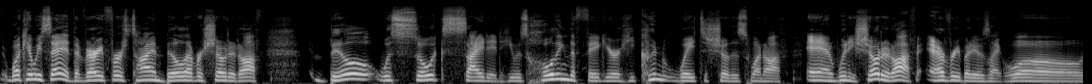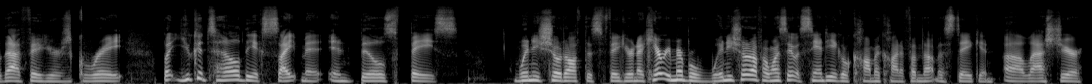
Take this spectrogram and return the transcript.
What can we say? The very first time Bill ever showed it off, Bill was so excited. He was holding the figure. He couldn't wait to show this one off. And when he showed it off, everybody was like, whoa, that figure's great. But you could tell the excitement in Bill's face when he showed off this figure. And I can't remember when he showed off. I want to say it was San Diego Comic Con, if I'm not mistaken, uh, last year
